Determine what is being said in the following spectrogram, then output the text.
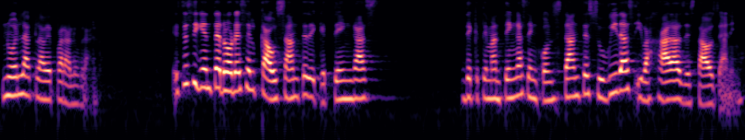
no es la clave para lograrlo. Este siguiente error es el causante de que tengas, de que te mantengas en constantes subidas y bajadas de estados de ánimo,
